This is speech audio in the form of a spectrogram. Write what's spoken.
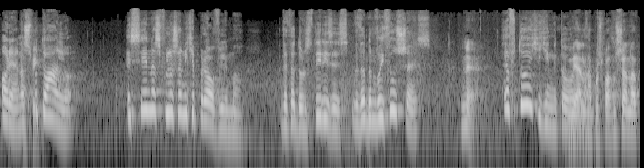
Ωραία, να σου πω φύγεις. το άλλο. Εσύ ένας φίλος αν είχε πρόβλημα, δεν θα τον στήριζες, δεν θα τον βοηθούσες; Ναι. Ε, αυτό έχει γίνει τώρα. Ναι, αλλά θα προσπαθούσα να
